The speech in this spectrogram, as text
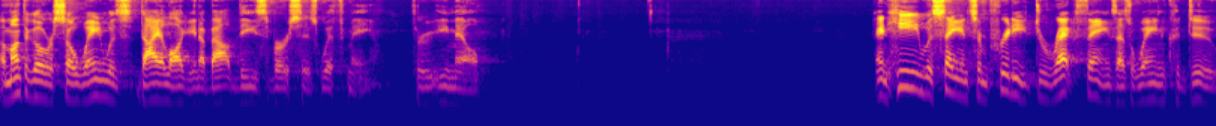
A month ago or so, Wayne was dialoguing about these verses with me through email. And he was saying some pretty direct things, as Wayne could do.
